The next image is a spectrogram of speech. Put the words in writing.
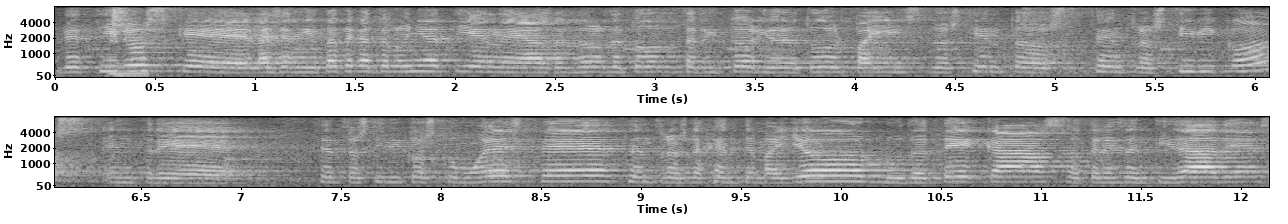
Deciros que la Generalitat de Cataluña tiene alrededor de todo el territorio de todo el país 200 centros cívicos, entre centros cívicos como este, centros de gente mayor, ludotecas, hoteles de entidades,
